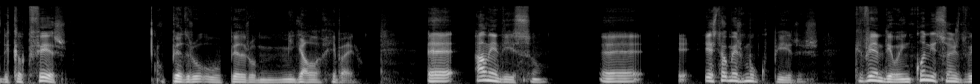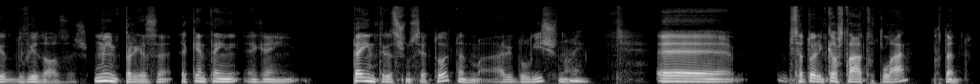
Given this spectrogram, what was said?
daquilo que fez o Pedro, o Pedro Miguel Ribeiro. Uh, além disso, uh, este é o mesmo Hugo Pires, que vendeu em condições duvidosas uma empresa a quem tem, a quem tem interesses no setor, portanto, uma área do lixo, não é? Uh, setor em que ele está a tutelar, portanto,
